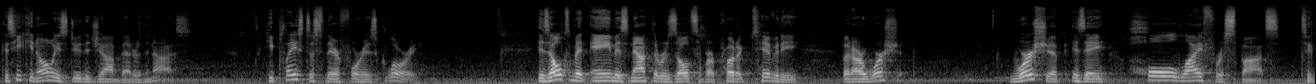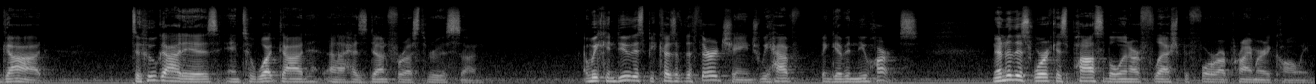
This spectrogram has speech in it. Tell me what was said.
because He can always do the job better than us. He placed us there for His glory. His ultimate aim is not the results of our productivity, but our worship. Worship is a whole life response to God, to who God is, and to what God uh, has done for us through His Son. And we can do this because of the third change. We have been given new hearts. None of this work is possible in our flesh before our primary calling.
